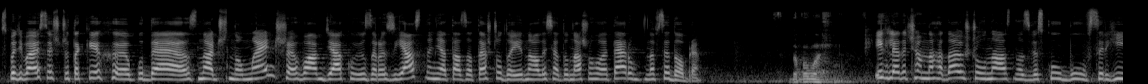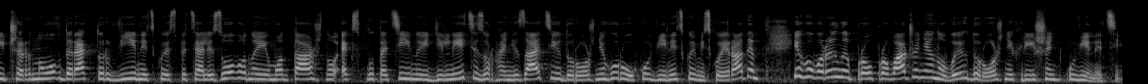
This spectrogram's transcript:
Сподіваюся, що таких е, буде значно менше. Вам дякую за роз'яснення та за те, що доєдналися до нашого етеру. На все добре. До побачення. І глядачам нагадаю, що у нас на зв'язку був Сергій Чернов, директор Вінницької спеціалізованої монтажно-експлуатаційної дільниці з організації дорожнього руху Вінницької міської ради і говорили про впровадження нових дорожніх рішень у Вінниці.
